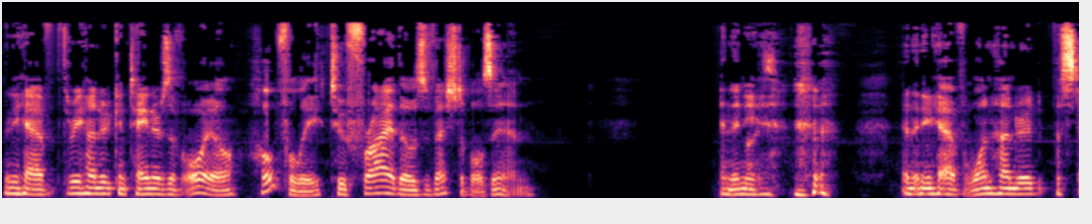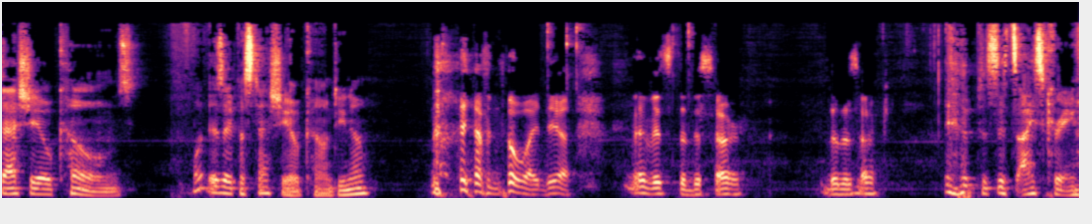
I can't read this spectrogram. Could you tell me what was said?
Then you have 300 containers of oil, hopefully to fry those vegetables in. And then you, and then you have 100 pistachio cones. What is a pistachio cone? Do you know? I have no idea. Maybe it's the dessert. The dessert. It's, it's ice cream.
